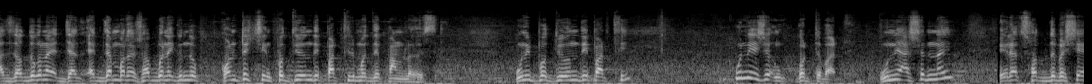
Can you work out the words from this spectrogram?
আজ যতগুলো এক্সাম্পলে সবগুলো কিন্তু কন্টেস্টিং প্রতিদ্বন্দ্বী প্রার্থীর মধ্যে মামলা হয়েছে। উনি প্রতিদ্বন্দ্বী প্রার্থী। উনি এসে করতে পারেন উনি আসেন নাই, এরা ছদ্মবেশে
